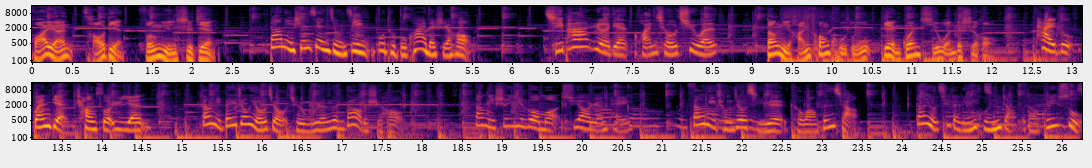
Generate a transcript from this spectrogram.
华园槽点，风云事件。当你深陷窘境、不吐不快的时候，奇葩热点，环球趣闻。当你寒窗苦读、遍观奇闻的时候，态度、观点畅所欲言。当你杯中有酒却无人论道的时候，当你失意落寞需要人陪，当你成就喜悦渴望分享，当有趣的灵魂找不到归宿。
